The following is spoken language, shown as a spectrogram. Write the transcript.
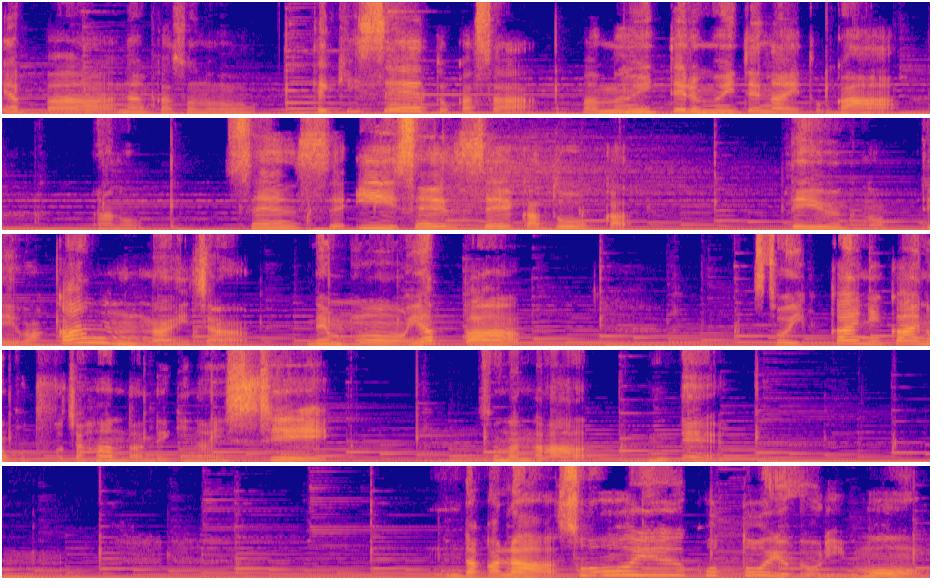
やっぱなんかその適性とかさ、まあ、向いてる向いてないとかあの先生いい先生かどうかっていうのって分かんないじゃん。でもやっぱそう1回2回のことじゃ判断できないしそんななねうんだからそういうことよりも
